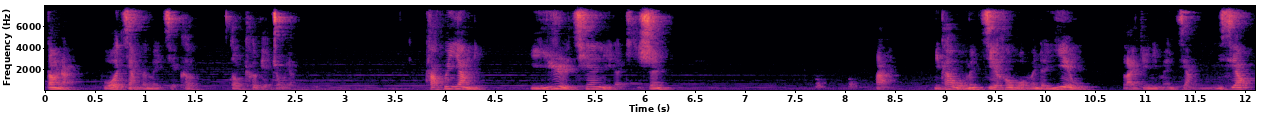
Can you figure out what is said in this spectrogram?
当然，我讲的每节课都特别重要，它会让你一日千里的提升。啊，你看，我们结合我们的业务来给你们讲营销。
